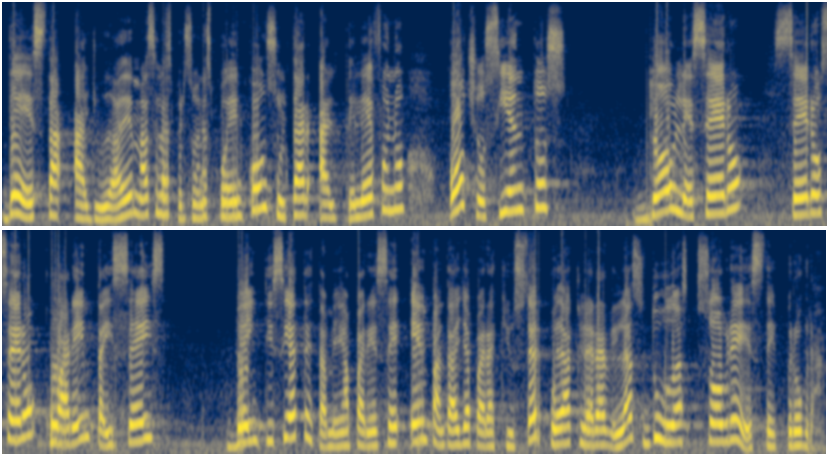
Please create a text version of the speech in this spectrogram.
de esta ayuda. Además, las personas pueden consultar al teléfono 800 00 46 27 también aparece en pantalla para que usted pueda aclarar las dudas sobre este programa.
